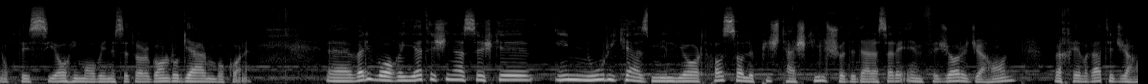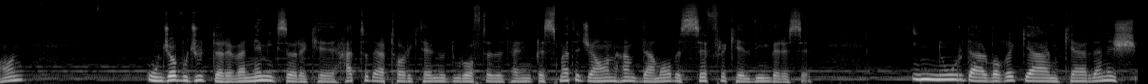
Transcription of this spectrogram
نقطه سیاهی ما بین ستارگان رو گرم بکنه. ولی واقعیتش این هستش که این نوری که از میلیاردها سال پیش تشکیل شده در اثر انفجار جهان و خلقت جهان اونجا وجود داره و نمی‌گذاره که حتی در تاریکترین و دور افتاده ترین قسمت جهان هم دما به صفر کلوین برسه. این نور در واقع گرم کردنش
